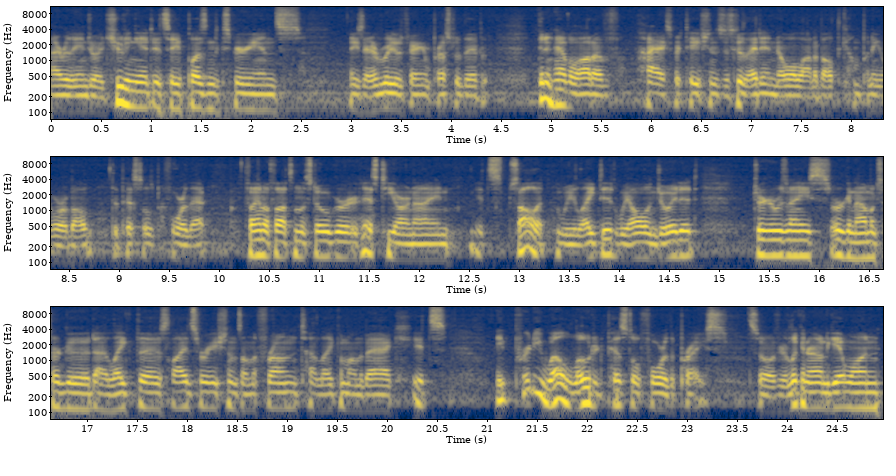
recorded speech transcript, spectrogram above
I really enjoyed shooting it. It's a pleasant experience. Like I said, everybody was very impressed with it. Didn't have a lot of high expectations just because I didn't know a lot about the company or about the pistols before that. Final thoughts on the Stoeger STR9. It's solid. We liked it. We all enjoyed it. Trigger was nice. Ergonomics are good. I like the slide serrations on the front. I like them on the back. It's a pretty well loaded pistol for the price. So if you're looking around to get one,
